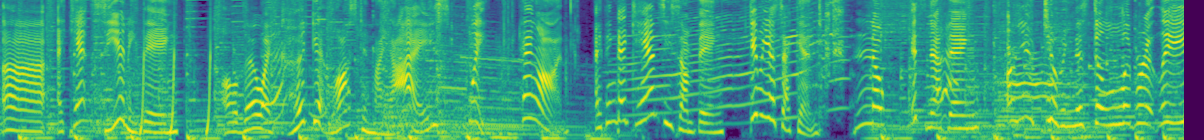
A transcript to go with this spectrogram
Uh, I can't see anything. Although I could get lost in my eyes. Wait, hang on. I think I can see something. Give me a second. Nope, it's nothing. Are you doing this deliberately?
